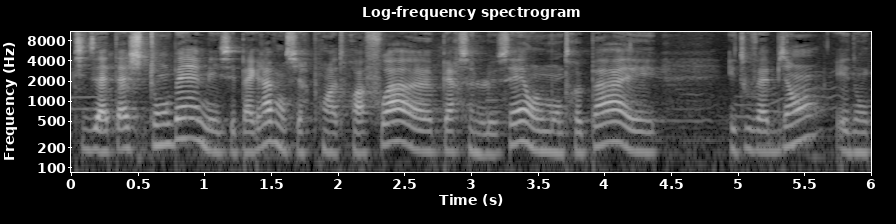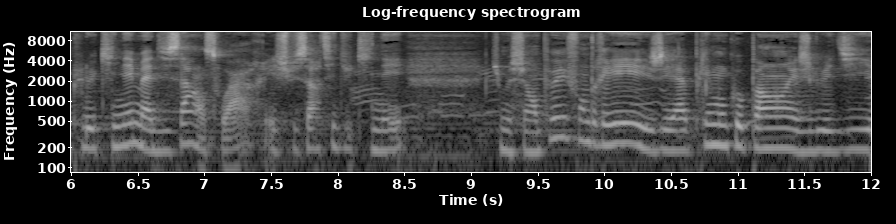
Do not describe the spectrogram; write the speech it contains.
petites attaches tombaient, mais c'est pas grave, on s'y reprend à trois fois, personne le sait, on le montre pas et, et, tout va bien. Et donc le kiné m'a dit ça un soir et je suis sortie du kiné. Je me suis un peu effondrée et j'ai appelé mon copain et je lui ai dit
